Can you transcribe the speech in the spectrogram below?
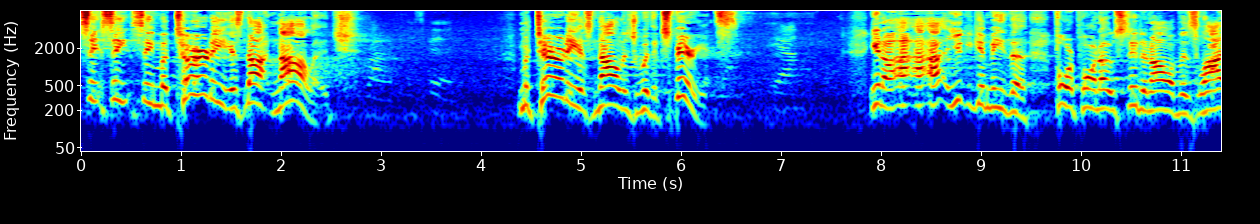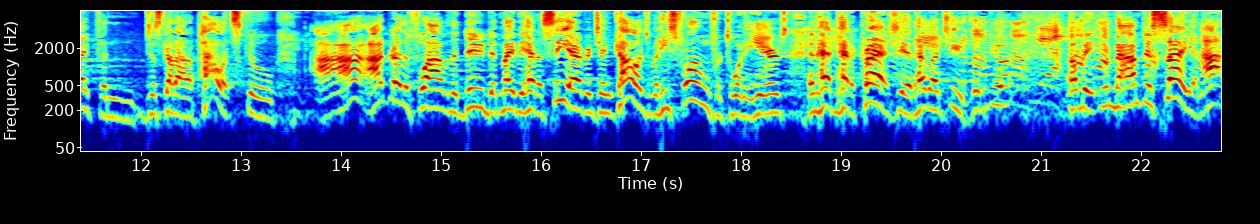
See, see, see, maturity is not knowledge. Maturity is knowledge with experience. You know, I, I, you could give me the 4.0 student all of his life and just got out of pilot school. I, would rather fly with a dude that maybe had a C average in college, but he's flown for 20 years and hadn't had a crash yet. How about you? I mean, I'm just saying, I,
